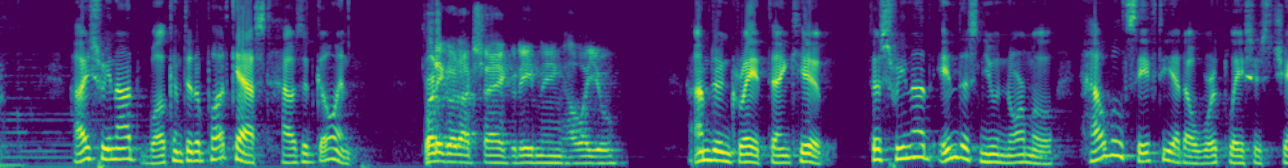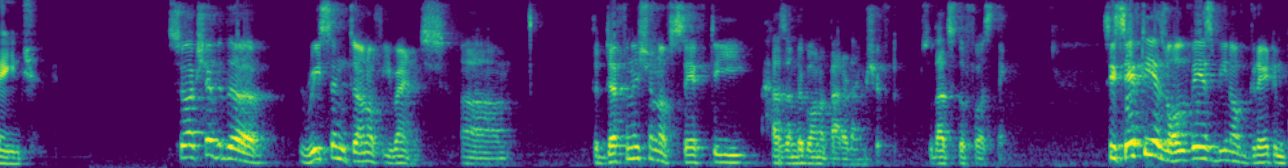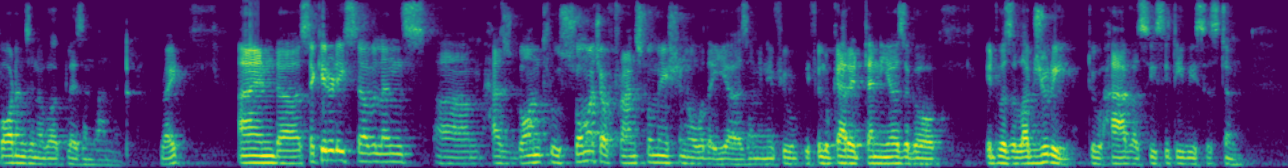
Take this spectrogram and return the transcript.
Hi, Srinath. Welcome to the podcast. How's it going? Pretty good, Akshay. Good evening. How are you? I'm doing great, thank you. So, Srinath, in this new normal, how will safety at our workplaces change? So, Akshay, with the recent turn of events, um, the definition of safety has undergone a paradigm shift. So, that's the first thing. See, safety has always been of great importance in a workplace environment, right? And uh, security surveillance um, has gone through so much of transformation over the years. I mean, if you if you look at it 10 years ago, it was a luxury to have a CCTV system.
